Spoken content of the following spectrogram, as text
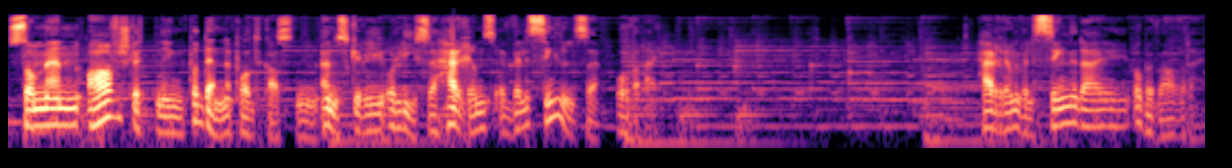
Som en avslutning på denne podkasten ønsker vi å lyse Herrens velsignelse over deg. Herren velsigne deg og bevare deg.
